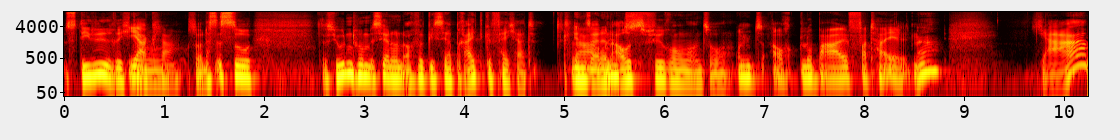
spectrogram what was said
Stilrichtungen. Ja, klar. So, das ist so. Das Judentum ist ja nun auch wirklich sehr breit gefächert Klar, in seinen und- Ausführungen und so. Und auch global verteilt, ne? Ja,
